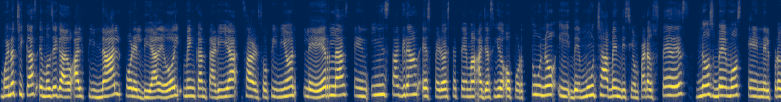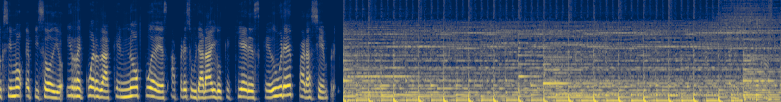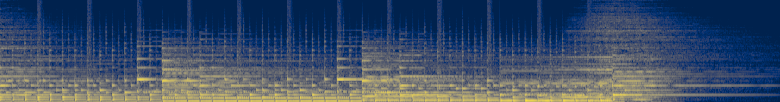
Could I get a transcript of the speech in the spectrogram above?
Bueno, chicas, hemos llegado al final por el día de hoy. Me encantaría saber su opinión, leerlas en Instagram. Espero este tema haya sido oportuno y de mucha bendición para ustedes. Nos vemos en el próximo episodio y recuerda que no puedes apresurar algo que quieres que dure para siempre.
